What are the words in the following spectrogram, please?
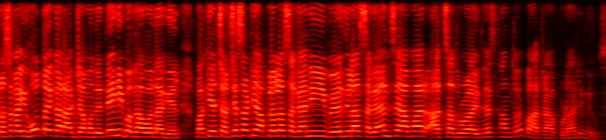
तसं काही होत आहे का राज्यामध्ये? तेही बघावं लागेल. बाकी या चर्चेसाठी आपल्याला सगळ्यांनी वेळ दिला. सगळ्यांचे आभार. आजचा धुळा इथेच थांबतोय. पाहत राहा पुढारी न्यूज.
